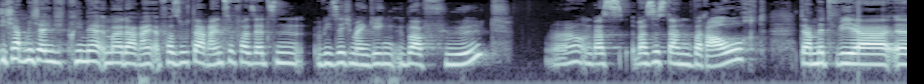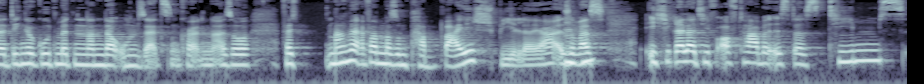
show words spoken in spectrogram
Ich habe mich eigentlich primär immer da rein, versucht, da rein zu versetzen, wie sich mein Gegenüber fühlt. Ja, und was, was es dann braucht, damit wir äh, Dinge gut miteinander umsetzen können. Also vielleicht machen wir einfach mal so ein paar Beispiele, ja. Also mhm. was ich relativ oft habe, ist, dass Teams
